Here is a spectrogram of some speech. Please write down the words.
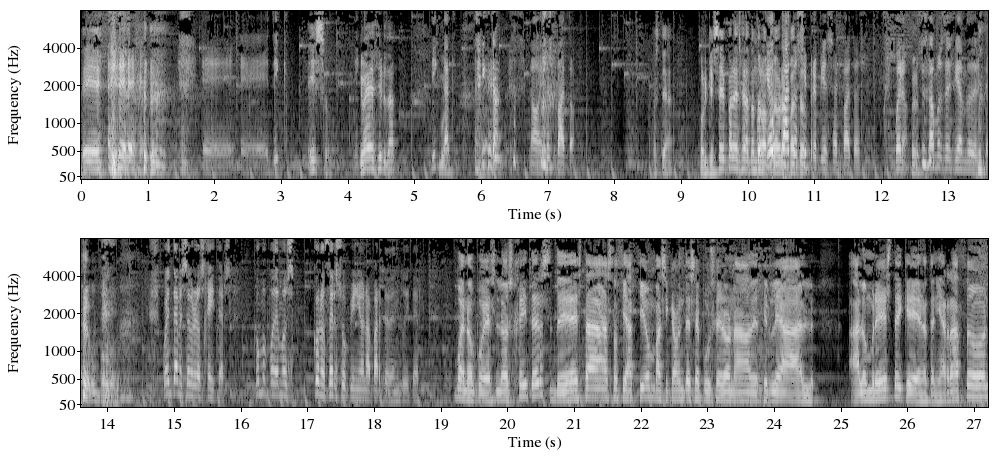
Eh, eh, eh, Dick. eso. Iba a decir Duck. Dick Bueno. Duck. Dick Duck. No, eso es pato. Hostia. ¿Por qué se parecerá tanto Porque la un palabra pato, pato? siempre piensa en patos. Bueno, Pero- nos estamos desviando del tema. Un poco. Cuéntame sobre los haters. ¿Cómo podemos conocer su opinión aparte de en Twitter? Bueno, pues los haters de esta asociación básicamente se pusieron a decirle al, al hombre este que no tenía razón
